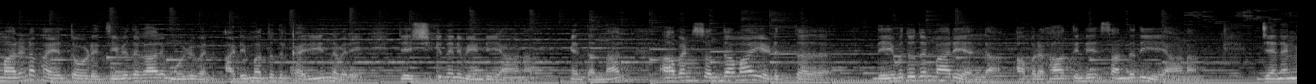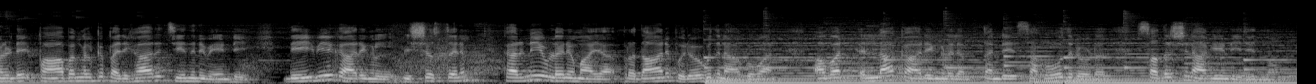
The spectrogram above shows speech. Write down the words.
മരണഭയത്തോടെ ജീവിതകാലം മുഴുവൻ അടിമത്തത്തിൽ കഴിയുന്നവരെ രക്ഷിക്കുന്നതിന് വേണ്ടിയാണ്. എന്തെന്നാൽ അവൻ സ്വന്തമായി എടുത്തത് ദേവദൂതന്മാരെയല്ല അബ്രഹാത്തിന്റെ സന്തതിയെയാണ്. ജനങ്ങളുടെ പാപങ്ങൾക്ക് പരിഹാരം ചെയ്യുന്നതിന് വേണ്ടി ദൈവീയ കാര്യങ്ങളിൽ വിശ്വസ്തനും കരുണയുള്ളവനുമായ പ്രധാന പുരോഗതിനാകുവാൻ അവൻ എല്ലാ കാര്യങ്ങളിലും തന്റെ സഹോദരോട് സദൃശനാകേണ്ടിയിരുന്നു.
